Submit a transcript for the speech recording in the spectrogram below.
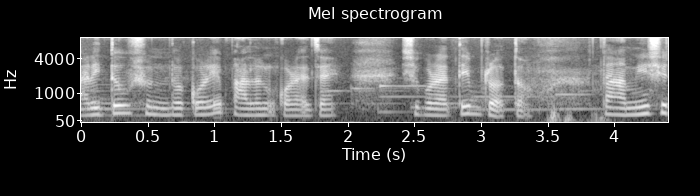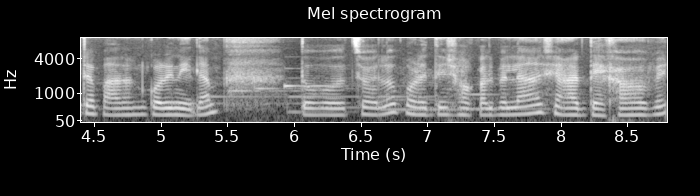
বাড়িতেও সুন্দর করে পালন করা যায় শিবরাত্রি ব্রত। তা আমিও সেটা পালন করে নিলাম। তো চলো পরের দিন সকালবেলা আসে আর দেখা হবে।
